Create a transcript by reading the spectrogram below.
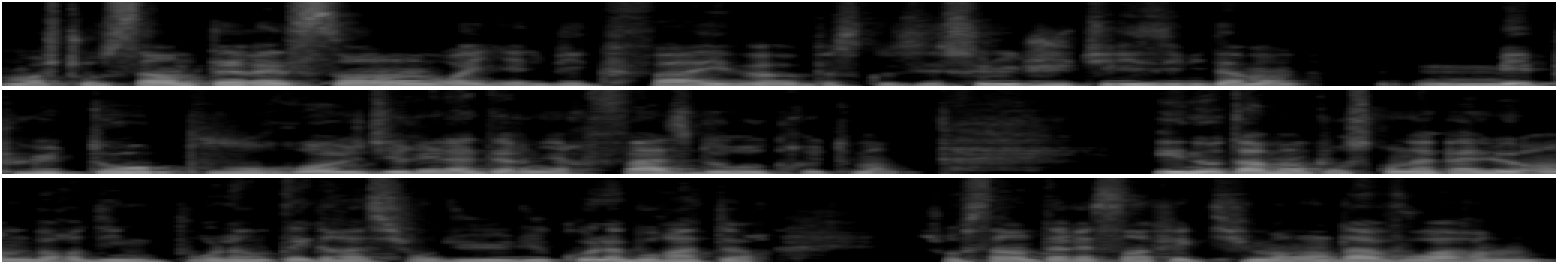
moi, je trouve ça intéressant, vous voyez, le Big Five, parce que c'est celui que j'utilise évidemment mais plutôt pour, euh, je dirais, la dernière phase de recrutement, et notamment pour ce qu'on appelle le onboarding, pour l'intégration du, collaborateur. Je trouve ça intéressant, effectivement, d'avoir hum,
